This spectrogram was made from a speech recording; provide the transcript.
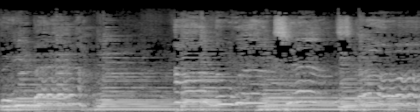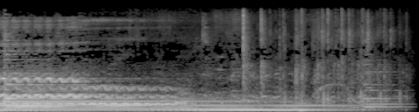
Baby, I'm the one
